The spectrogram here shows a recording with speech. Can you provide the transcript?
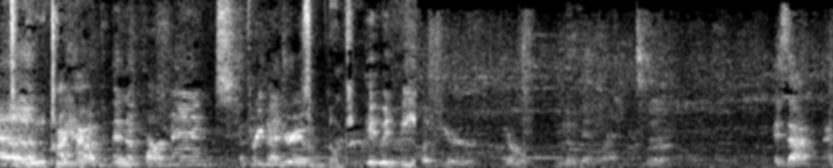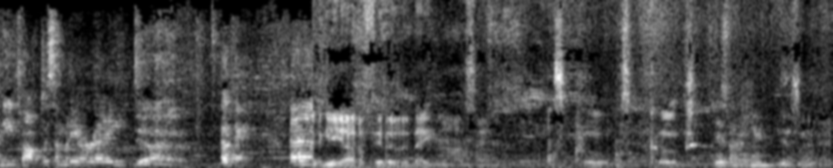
To do Um, a tour. I have an apartment, a three bedroom. dumb shit. It would be of your your move in rent. Right. Is that? Have you talked to somebody already? Yeah, I have. Okay. Um, To get y'all the fit of the day, you know what I'm saying? On some cool, on some cool shit. this one right here. Yes, man.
